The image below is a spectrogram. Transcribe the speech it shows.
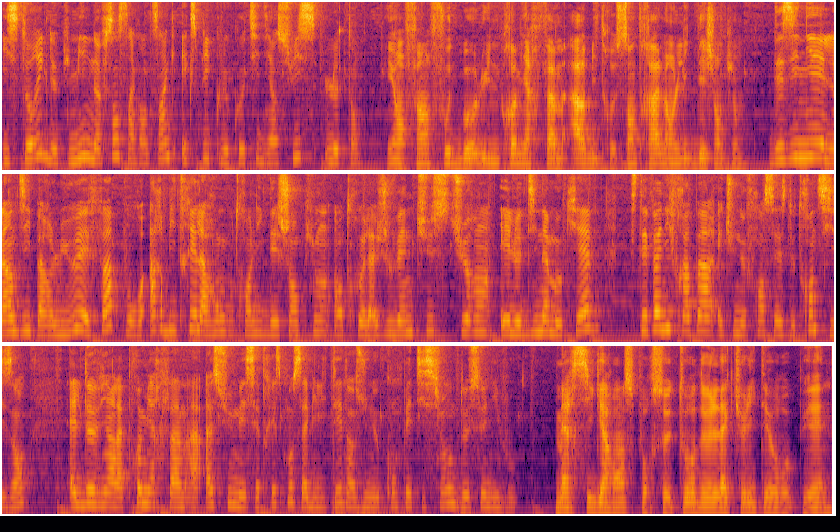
historique depuis 1955 explique le quotidien suisse Le Temps. Et enfin, football, une première femme arbitre centrale en Ligue des Champions. Désignée lundi par l'UEFA pour arbitrer la rencontre en Ligue des Champions entre la Juventus Turin et le Dynamo Kiev, Stéphanie Frappard est une Française de 36 ans. Elle devient la première femme à assumer cette responsabilité dans une compétition de ce niveau. Merci Garance pour ce tour de l'actualité européenne.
